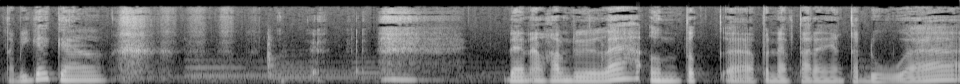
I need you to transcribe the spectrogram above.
tapi gagal. Dan alhamdulillah untuk uh, pendaftaran yang kedua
